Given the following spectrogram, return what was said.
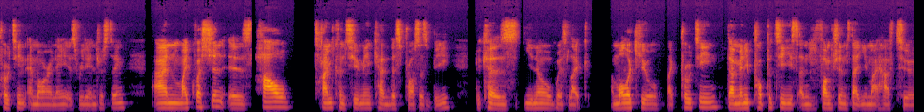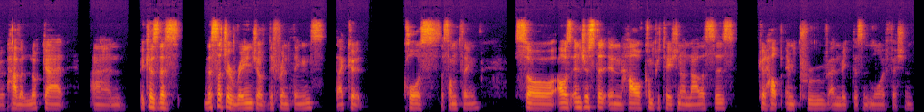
protein mRNA is really interesting. And my question is how time consuming can this process be? Because, you know, with like a molecule like protein, there are many properties and functions that you might have to have a look at. And because there's there's such a range of different things that could cause something. So I was interested in how computational analysis could help improve and make this more efficient?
